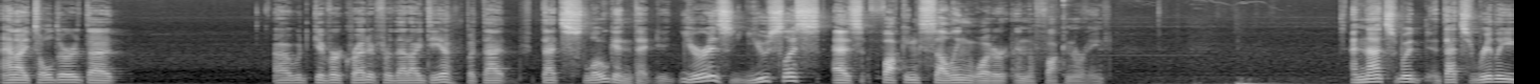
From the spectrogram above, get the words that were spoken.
And I told her that I would give her credit for that idea, but that that slogan that you're as useless as fucking selling water in the fucking rain. And that's what that's really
